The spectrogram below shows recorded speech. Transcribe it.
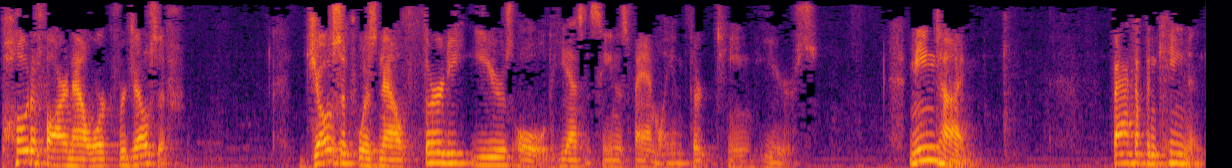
Potiphar now worked for Joseph. Joseph was now 30 years old. He hasn't seen his family in 13 years. Meantime, back up in Canaan,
